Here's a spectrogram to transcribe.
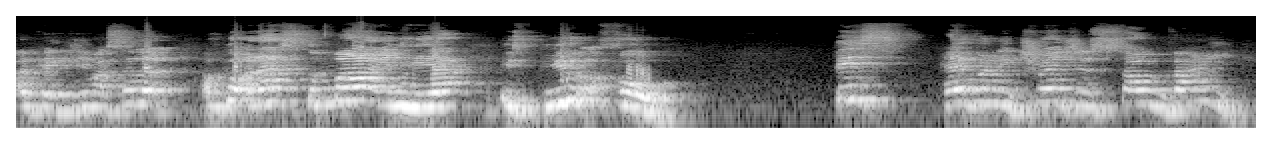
Okay, because you might say, look, I've got an Aston Martin here. It's beautiful. This heavenly treasure is so vague.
